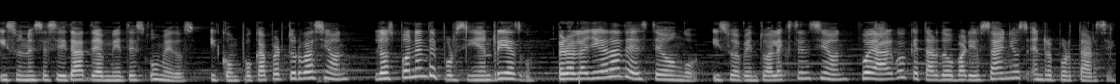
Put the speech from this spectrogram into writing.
y su necesidad de ambientes húmedos y con poca perturbación, los ponen de por sí en riesgo. Pero la llegada de este hongo y su eventual extensión fue algo que tardó varios años en reportarse.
